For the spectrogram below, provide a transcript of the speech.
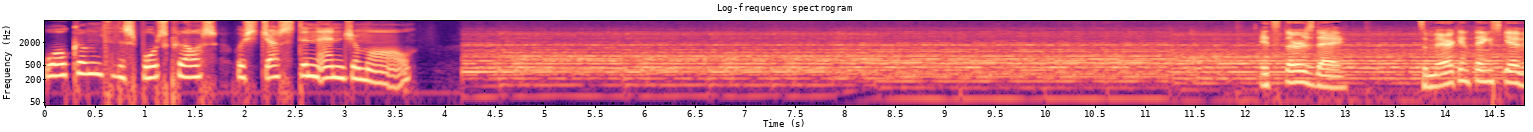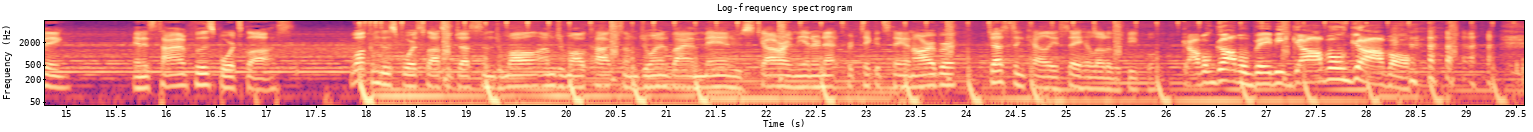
Welcome to the sports gloss with Justin and Jamaal. It's Thursday. It's American Thanksgiving, and it's time for the sports gloss. Welcome to the Sports Gloss with Justin and Jamaal. I'm Jamaal Cox. I'm joined by a man who's scouring the internet for tickets to Ann Arbor. Justin Kelly, say hello to the people. Gobble gobble, baby, gobble gobble.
